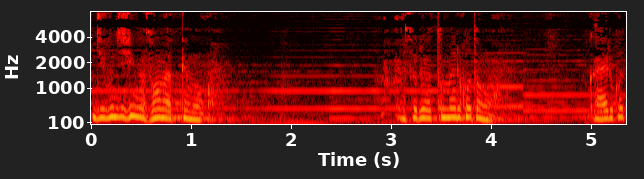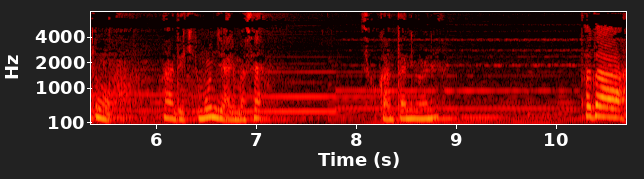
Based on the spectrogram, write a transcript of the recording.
自分自身がそうなってもそれを止めることも変えることもできるもんじゃありません。そう簡単にはね。ただま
